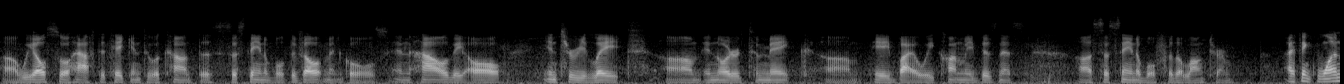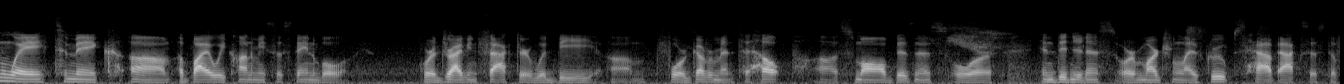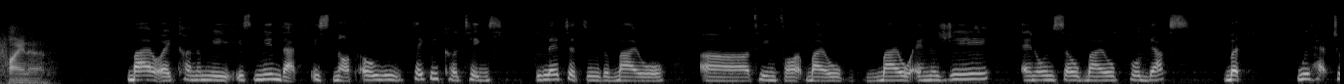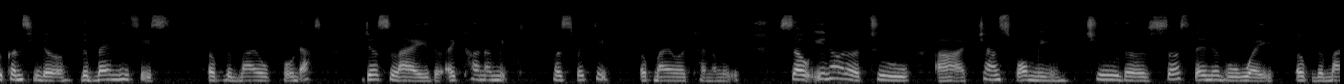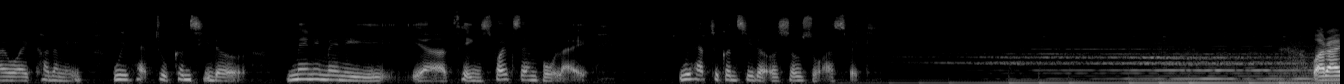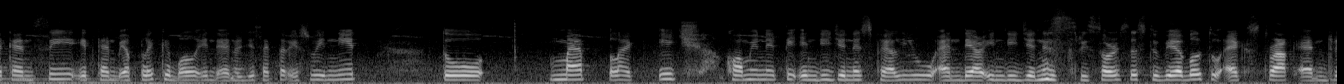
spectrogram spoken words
Uh, we also have to take into account the sustainable development goals and how they all interrelate um, in order to make um, a bioeconomy business uh, sustainable for the long term. I think one way to make um, a bioeconomy sustainable or a driving factor would be um, for government to help uh, small business or indigenous or marginalized groups have access to finance. Bioeconomy is mean that it's not only technical things related to the bio uh, thing for bio bioenergy and also bioproducts, but we have to consider the benefits of the bioproducts, just like the economic perspective of bioeconomy. So in order to uh, transforming to the sustainable way of the bioeconomy, we have to consider many, many uh, things. For example, like we have to consider a social aspect. What I can see it can be applicable in the energy sector is we need to map like each community indigenous value and their indigenous resources to be able to extract and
